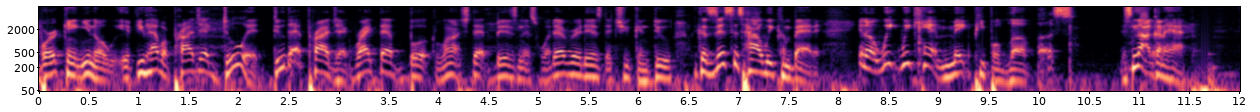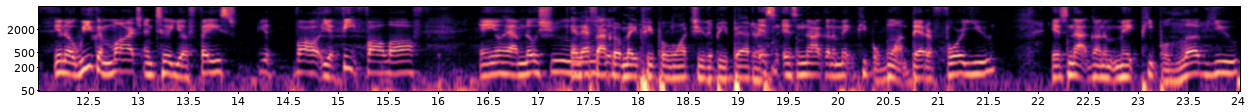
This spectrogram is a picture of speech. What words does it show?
working. You know, if you have a project, do it. Do that project. Write that book. Launch that business. Whatever it is that you can do, because this is how we combat it. You know, we we can't make people love us. It's not gonna happen. You know, you can march until your face, your fall, your feet fall off, and you'll have no shoes. And that's not going to make people want you to be better. It's, it's not going to make people want better for you. It's not going to make people love you.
